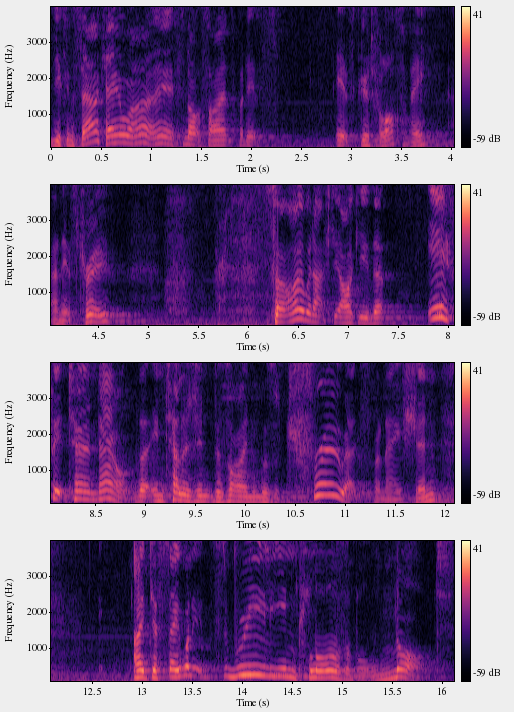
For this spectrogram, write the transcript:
you can say, okay, well, it's not science, but it's, it's good philosophy, and it's true. So I would actually argue that if it turned out that intelligent design was a true explanation, I'd just say, well, it's really implausible not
